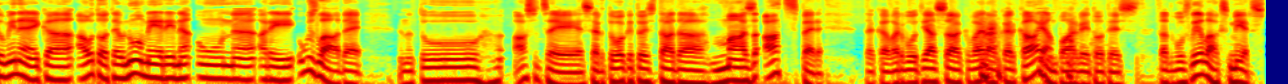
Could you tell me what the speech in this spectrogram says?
tu minēji, ka auto tevi nomierina un eh, arī uzlādē. Nu, tu asociējies ar to, ka tu esi tāda maza atspere. Tā kā varbūt jāsāk vairāk ar kājām pārvietoties, tad būs lielāks miers.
